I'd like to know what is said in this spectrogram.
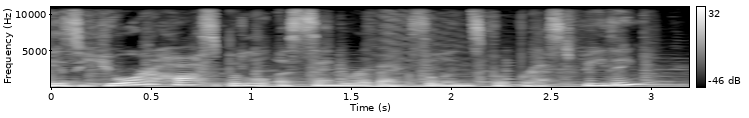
Is your hospital a center of excellence for breastfeeding?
